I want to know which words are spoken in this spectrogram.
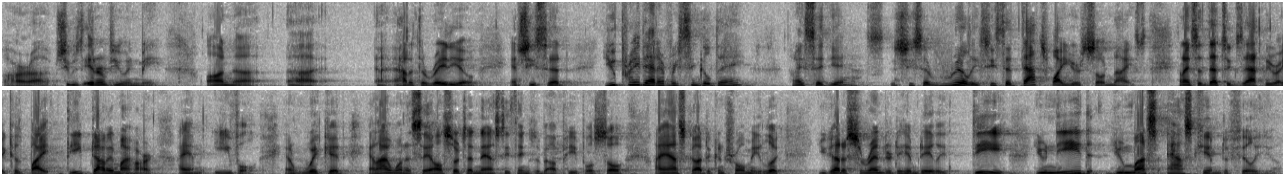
our uh, she was interviewing me on, uh, uh, out at the radio, and she said, You pray that every single day? And I said, Yes. And she said, Really? She said, That's why you're so nice. And I said, That's exactly right, because by deep down in my heart, I am evil and wicked, and I want to say all sorts of nasty things about people. So I asked God to control me. Look, you got to surrender to Him daily. D, you need, you must ask Him to fill you.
